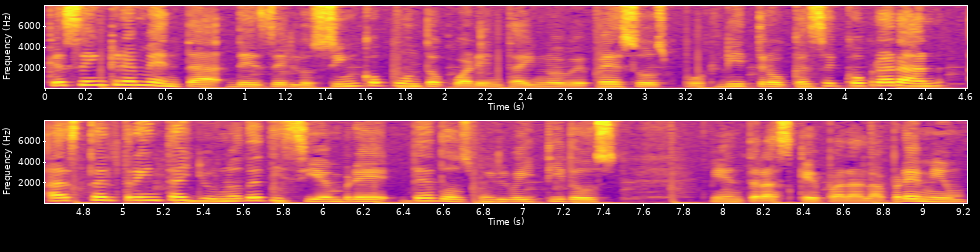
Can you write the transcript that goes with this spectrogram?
que se incrementa desde los 5.49 pesos por litro que se cobrarán hasta el 31 de diciembre de 2022, mientras que para la premium,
